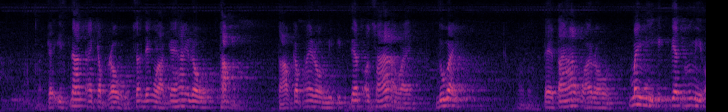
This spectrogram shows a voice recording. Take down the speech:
ำแกอิสนาให้กับเราแสดงว่าแกให้เราทำถามกับให้เรามีอิกเตียนอุตสาหะไว้ด้วยแต่ถ้าหากว่าเราไม่มีอิกเตียนไม่มีอ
